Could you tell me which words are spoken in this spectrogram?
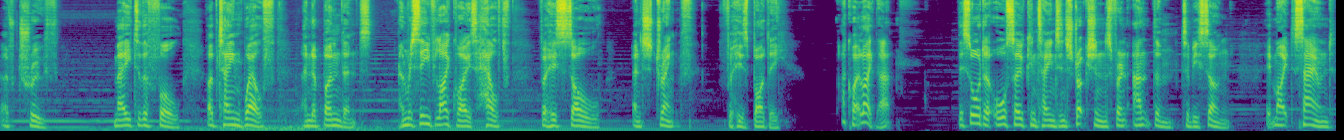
of truth, may to the full obtain wealth and abundance, and receive likewise health for his soul and strength for his body. I quite like that. This order also contains instructions for an anthem to be sung. It might sound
